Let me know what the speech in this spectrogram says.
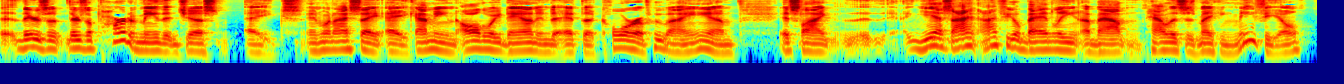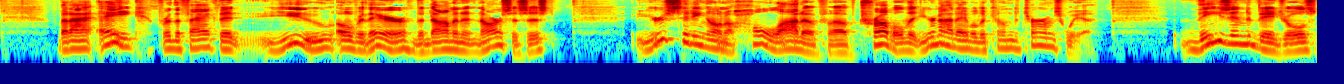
uh, there's a there's a part of me that just aches. And when I say ache, I mean all the way down into at the core of who I am. It's like, uh, yes, I, I feel badly about how this is making me feel, but I ache for the fact that you over there, the dominant narcissist, you're sitting on a whole lot of, of trouble that you're not able to come to terms with. These individuals,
